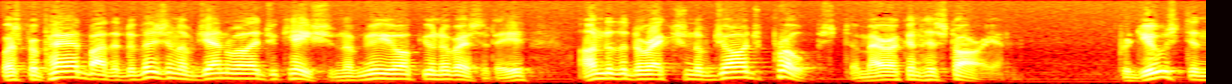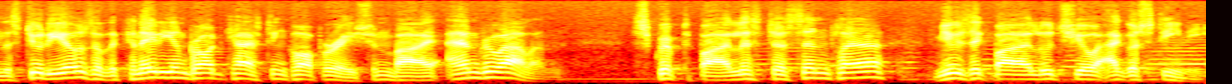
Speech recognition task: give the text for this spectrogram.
was prepared by the Division of General Education of New York University under the direction of George Probst, American historian. Produced in the studios of the Canadian Broadcasting Corporation by Andrew Allan. Script by Lister Sinclair, music by Lucio Agostini.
